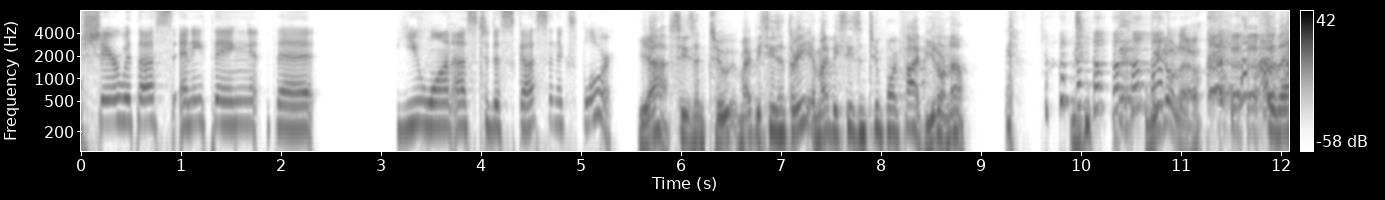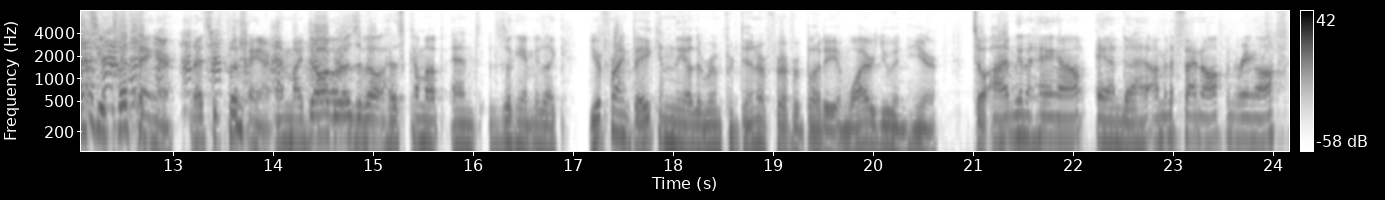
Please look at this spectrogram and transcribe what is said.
share with us anything that you want us to discuss and explore. Yeah, season two. It might be season three. It might be season two point five. You don't know. we don't know. So that's your cliffhanger. That's your cliffhanger. And my dog Roosevelt has come up and is looking at me like, "You're frying bacon in the other room for dinner for everybody, and why are you in here?" So I'm gonna hang out and uh, I'm gonna sign off and ring off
